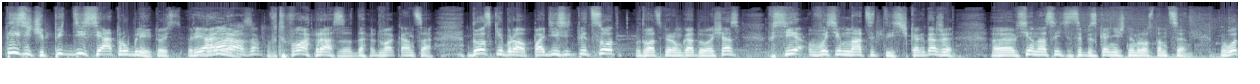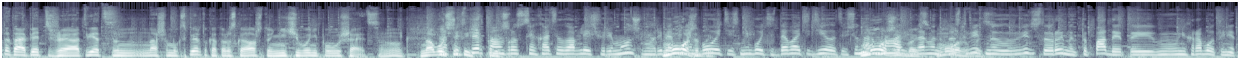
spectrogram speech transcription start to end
1050 рублей. То есть реально... Два раза. В два раза, да, два конца. Доски брал по 10 500 в 21 году, а сейчас все 18 тысяч. Когда же э, все насытятся бесконечным ростом цен? Вот это опять же ответ нашему эксперту, который сказал, что ничего не повышается. Ну, на 8 Наш тысяч эксперт, он плюс. просто всех хотел вовлечь в ремонт, что, мол, ребята, Может не быть. бойтесь, не бойтесь, давайте делайте, все Может нормально, быть, нормально. может Просто видно, видно, что рынок-то падает, и у них работы нет.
